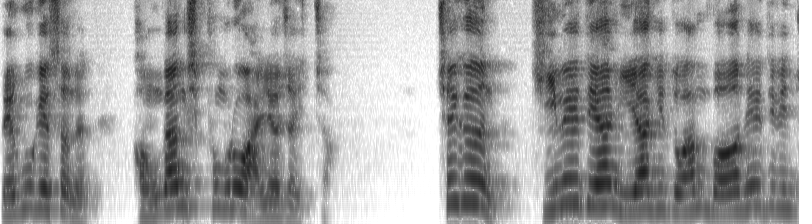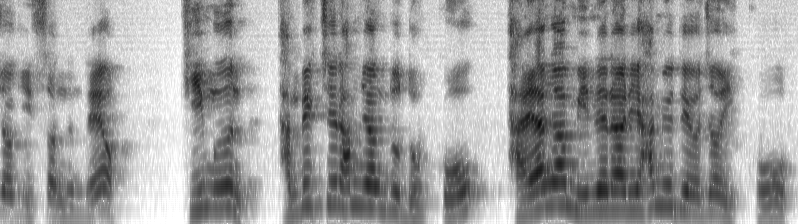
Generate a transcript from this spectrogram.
외국에서는 건강식품으로 알려져 있죠. 최근 김에 대한 이야기도 한번 해드린 적이 있었는데요. 김은 단백질 함량도 높고 다양한 미네랄이 함유되어져 있고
